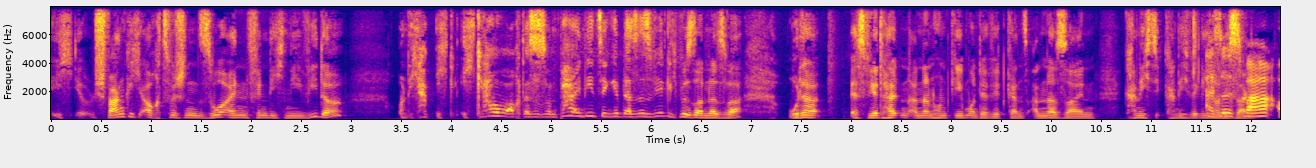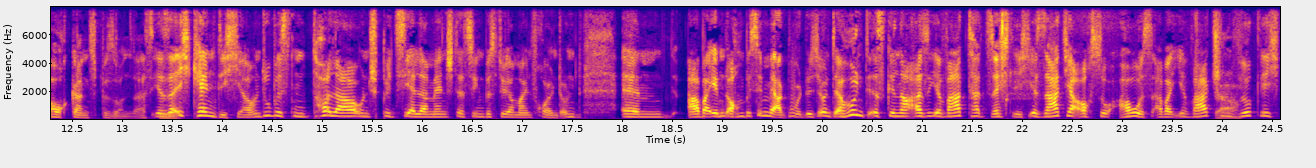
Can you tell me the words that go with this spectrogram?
ich, schwanke ich auch zwischen so einen finde ich nie wieder. Und ich, hab, ich, ich glaube auch, dass es so ein paar Indizien gibt, dass es wirklich besonders war. Oder es wird halt einen anderen Hund geben und der wird ganz anders sein. Kann ich, kann ich wirklich Also nicht es sagen. war auch ganz besonders. Ihr sagt, ich kenne dich ja und du bist ein toller und spezieller Mensch, deswegen bist du ja mein Freund. Und ähm, aber eben auch ein bisschen merkwürdig. Und der Hund ist genau, also ihr wart tatsächlich, ihr saht ja auch so aus, aber ihr wart schon Ja. wirklich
